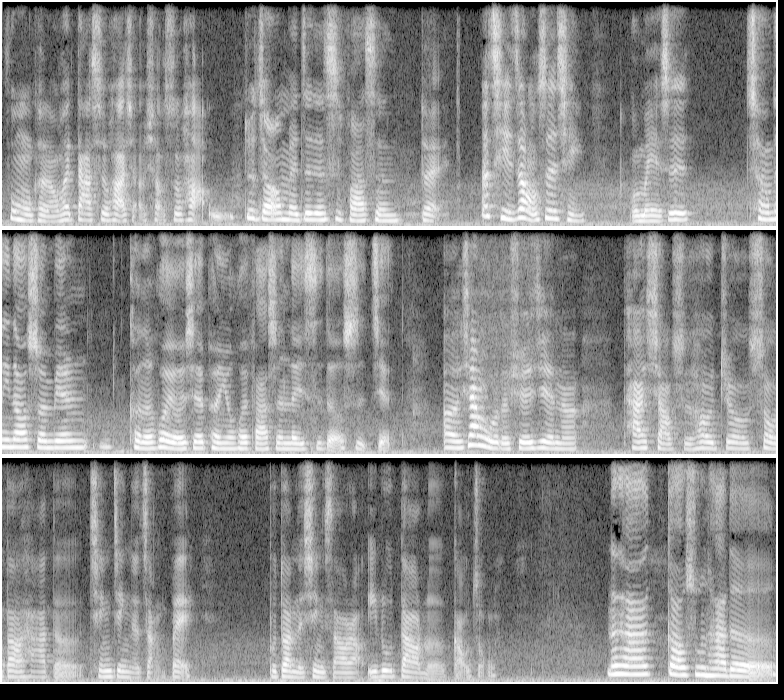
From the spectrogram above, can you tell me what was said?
父母可能会大事化小，小事化无，就假如没这件事发生。对。那其实这种事情，我们也是常听到身边可能会有一些朋友会发生类似的事件。呃，像我的学姐呢，她小时候就受到她的亲近的长辈不断的性骚扰，一路到了高中。那她告诉她的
